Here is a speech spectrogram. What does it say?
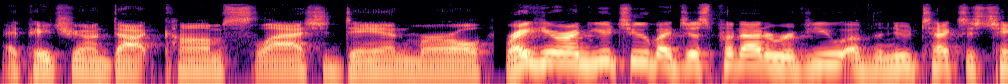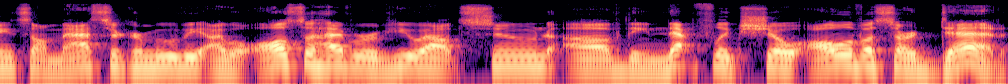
at patreon.com slash Dan Murrell. Right here on YouTube, I just put out a review of the new Texas Chainsaw Massacre movie. I will also have a review out soon of the Netflix show All of Us Are Dead,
